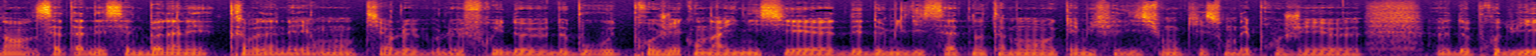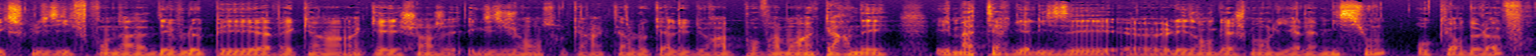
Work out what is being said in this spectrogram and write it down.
non, cette année, c'est une bonne année, très bonne année. On tire le, fruit de, beaucoup de projets qu'on a initiés dès 2017, notamment Camif Edition, qui sont des projets de produits exclusifs qu'on a développés avec un, un, cahier des charges exigeant sur le caractère local et durable pour vraiment incarner et matérialiser les engagements liés à la mission au cœur de l'offre.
